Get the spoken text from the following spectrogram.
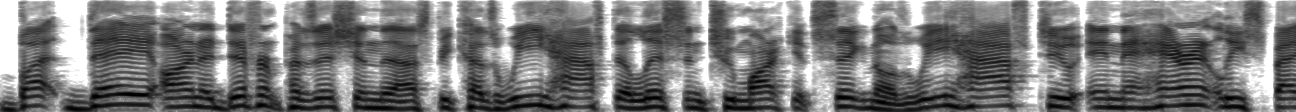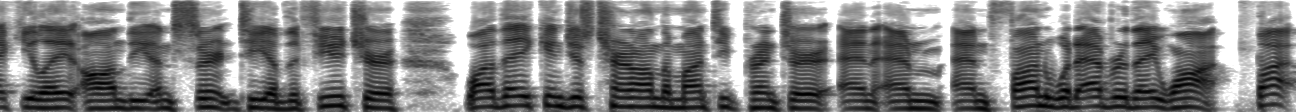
but they are in a different position than us because we have to listen to market signals. We have to inherently speculate on the uncertainty of the future, while they can just turn on the Monty printer and and and fund whatever they want. But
